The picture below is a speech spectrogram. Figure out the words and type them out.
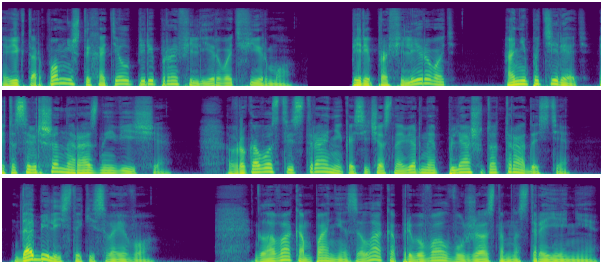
Виктор, помнишь, ты хотел перепрофилировать фирму? Перепрофилировать? А не потерять. Это совершенно разные вещи. В руководстве странника сейчас, наверное, пляшут от радости. Добились таки своего. Глава компании Зелака пребывал в ужасном настроении,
